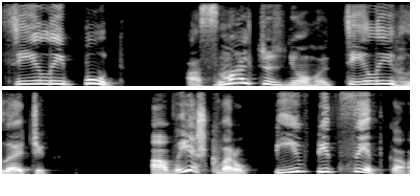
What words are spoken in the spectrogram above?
цілий пут, а смальцю з нього цілий глечик, а вишкварок пів підситка.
